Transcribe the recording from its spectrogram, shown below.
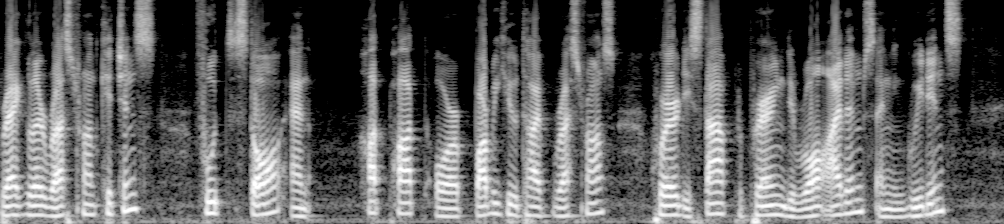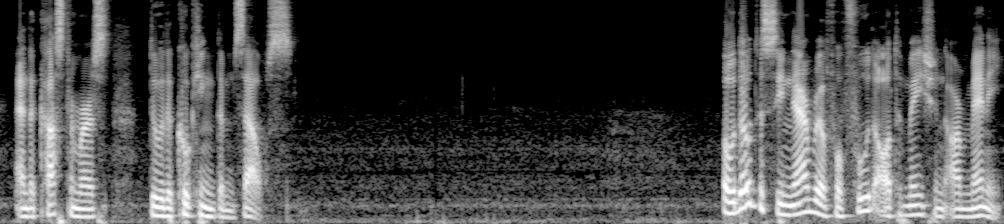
regular restaurant kitchens, food stall and hot pot or barbecue type restaurants where the staff preparing the raw items and ingredients and the customers do the cooking themselves. Although the scenario for food automation are many,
